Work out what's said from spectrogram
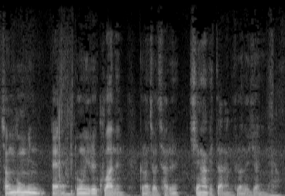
전 국민의 동의를 구하는 그런 절차를 시행하겠다는 그런 의견이네요.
